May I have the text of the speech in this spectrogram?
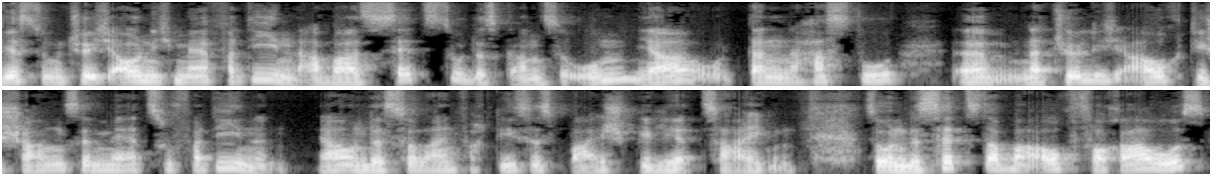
wirst du natürlich auch nicht mehr verdienen. Aber setzt du das Ganze um, ja, dann hast du ähm, natürlich auch die Chance, mehr zu verdienen. Ja, und das soll einfach dieses Beispiel hier zeigen. So, und das setzt aber auch voraus,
